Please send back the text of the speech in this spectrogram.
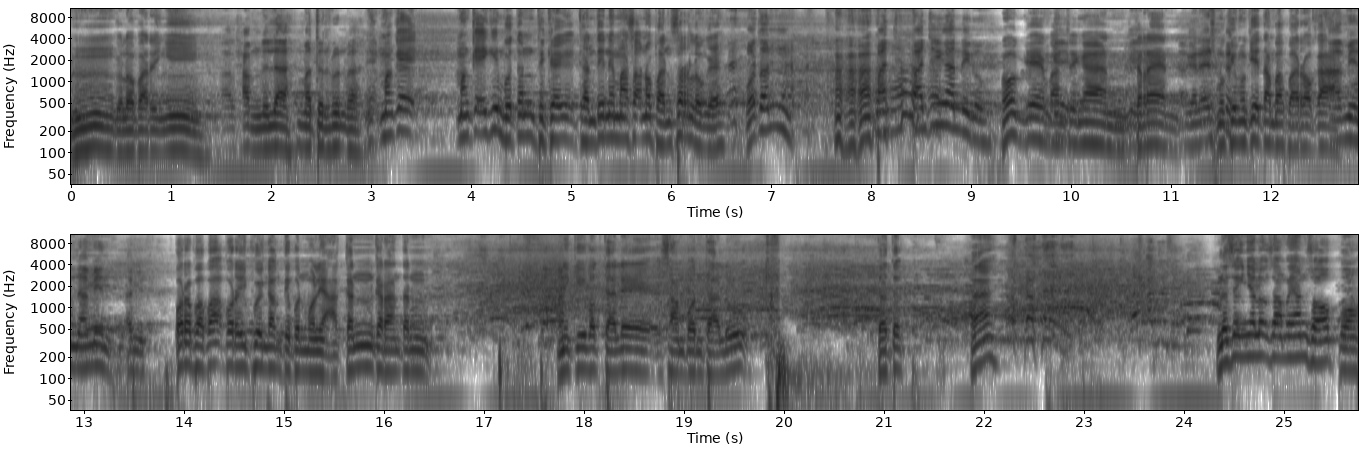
Hmm, kula paringi. Alhamdulillah, matur nuwun, Pak. Eh, mangke mangke iki mboten digawe gantine masakno banser lho nggih. Boten panc- pancingan niku. Oke, pancingan. Keren. Keren. Mugi-mugi tambah barokah. Amin, amin, amin. Para bapak, para ibu ingkang dipun mulyakaken keranten niki wektale sampun dalu. Datuk Hah? Lah sing nyeluk sampean sapa?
